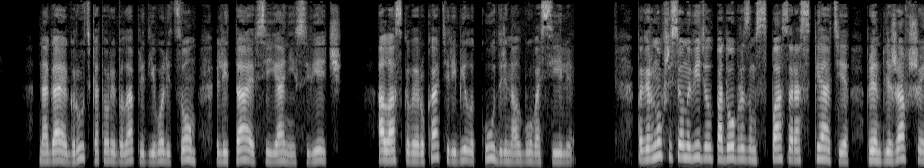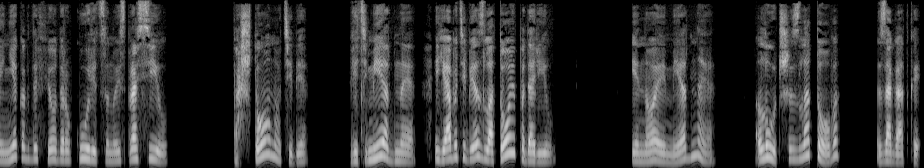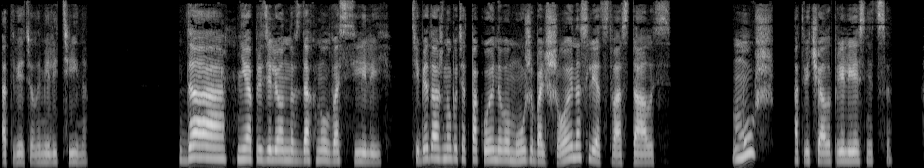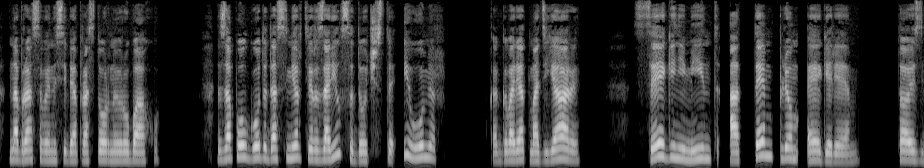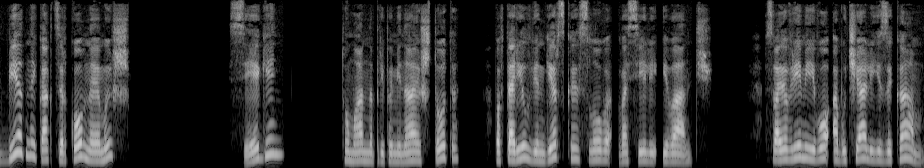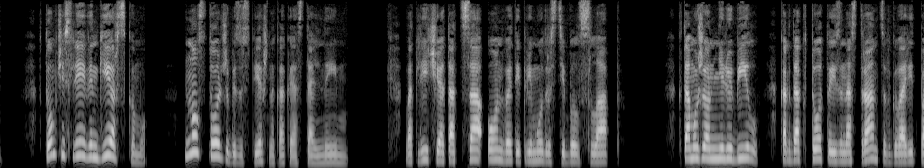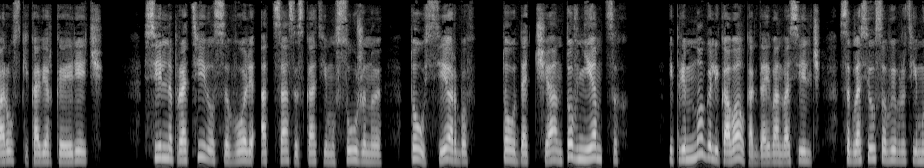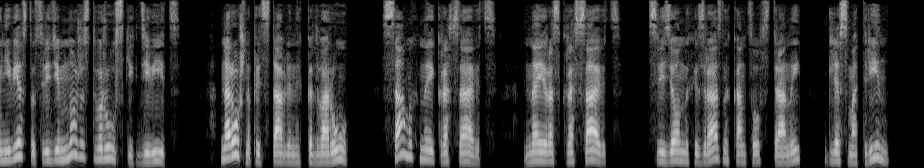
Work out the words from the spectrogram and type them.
ногая грудь которой была пред его лицом, летая в сиянии свеч, а ласковая рука теребила кудри на лбу Василия. Повернувшись, он увидел под образом спаса распятие, принадлежавшее некогда Федору Курицыну, и спросил, «По что оно тебе? Ведь медное, я бы тебе золотое подарил». «Иное медное лучше золотого», — загадкой ответила Мелитина. «Да», — неопределенно вздохнул Василий, — «тебе, должно быть, от покойного мужа большое наследство осталось». «Муж», — отвечала прелестница, набрасывая на себя просторную рубаху, — «за полгода до смерти разорился дочисто и умер. Как говорят мадьяры, «Сегини минт а темплем эгерием», то есть бедный, как церковная мышь. «Сегень?» Туманно припоминая что-то, повторил венгерское слово Василий Иванович. В свое время его обучали языкам, в том числе и венгерскому, но столь же безуспешно, как и остальным. В отличие от отца, он в этой премудрости был слаб. К тому же он не любил, когда кто-то из иностранцев говорит по-русски, коверкая речь, сильно противился воле отца сыскать ему суженую то у сербов, то у датчан, то в немцах, и премного ликовал, когда Иван Васильевич согласился выбрать ему невесту среди множества русских девиц, нарочно представленных ко двору, самых наикрасавиц, наираскрасавиц, свезенных из разных концов страны для смотрин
